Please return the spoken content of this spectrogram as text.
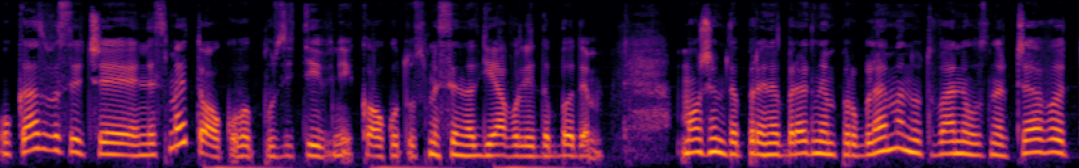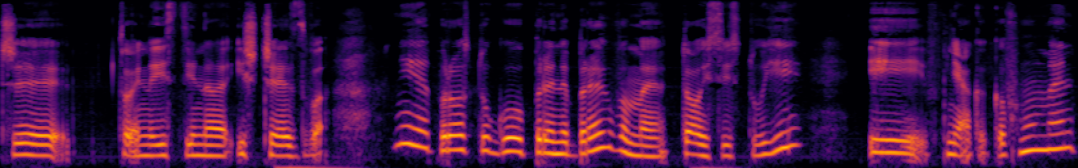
Оказва се, че не сме толкова позитивни, колкото сме се надявали да бъдем. Можем да пренебрегнем проблема, но това не означава, че той наистина изчезва. Ние просто го пренебрегваме, той си стои и в някакъв момент,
